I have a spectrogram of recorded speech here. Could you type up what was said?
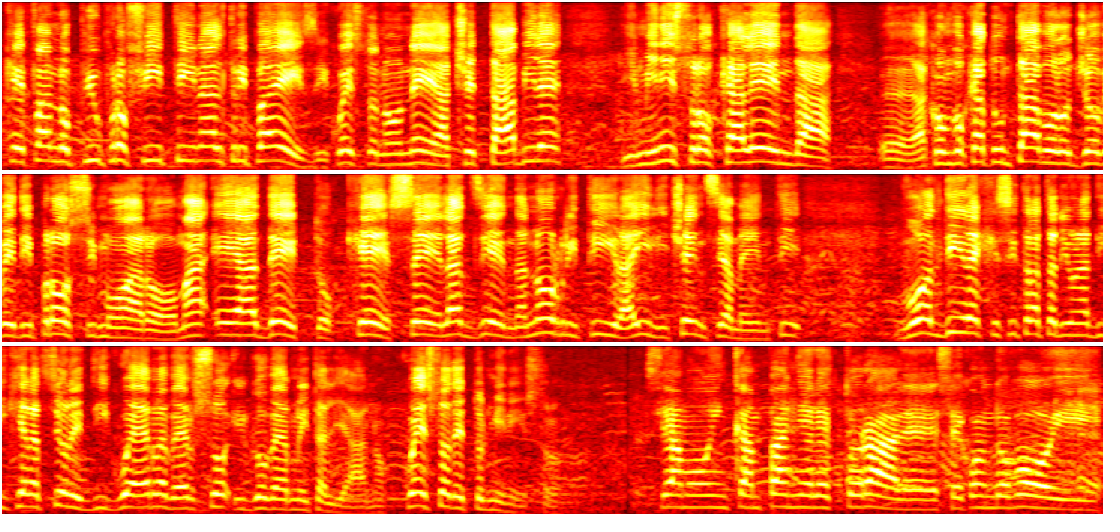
che fanno più profitti in altri paesi, questo non è accettabile. Il ministro Calenda eh, ha convocato un tavolo giovedì prossimo a Roma e ha detto che se l'azienda non ritira i licenziamenti vuol dire che si tratta di una dichiarazione di guerra verso il governo italiano. Questo ha detto il ministro. Siamo in campagna elettorale, secondo voi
